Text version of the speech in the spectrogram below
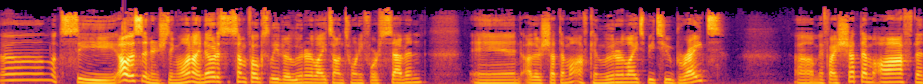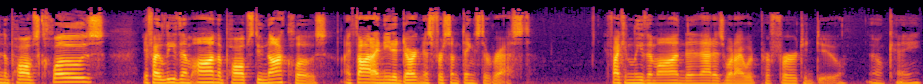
Um, let's see. Oh, this is an interesting one. I noticed some folks leave their lunar lights on 24 7 and others shut them off. Can lunar lights be too bright? Um, if I shut them off, then the bulbs close. If I leave them on, the bulbs do not close. I thought I needed darkness for some things to rest. If I can leave them on, then that is what I would prefer to do. Okay.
